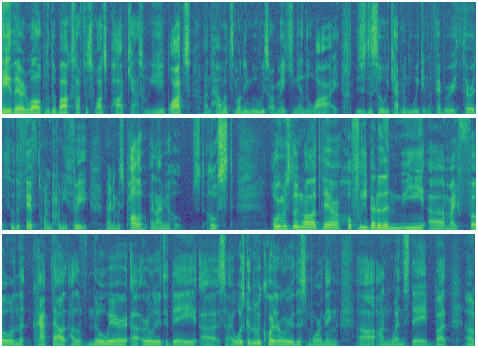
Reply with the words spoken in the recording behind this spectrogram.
Hey there, and welcome to the Box Office Watch podcast, where we watch on how much money movies are making and why. This is the show recapping the weekend of February 3rd through the 5th, 2023. My name is Paulo, and I'm your host. host. Hope everyone's doing well out there. Hopefully, better than me. Uh, my phone crapped out out of nowhere uh, earlier today, uh, so I was going to record earlier this morning uh, on Wednesday, but uh,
